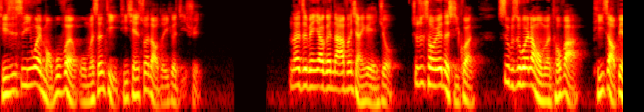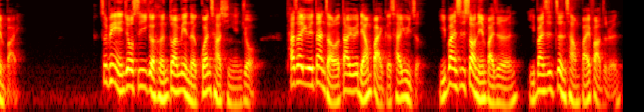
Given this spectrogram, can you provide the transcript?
其实是因为某部分我们身体提前衰老的一个集训？那这边要跟大家分享一个研究，就是抽烟的习惯是不是会让我们头发提早变白？这篇研究是一个横断面的观察型研究，他在约旦找了大约两百个参与者，一半是少年白的人，一半是正常白发的人，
